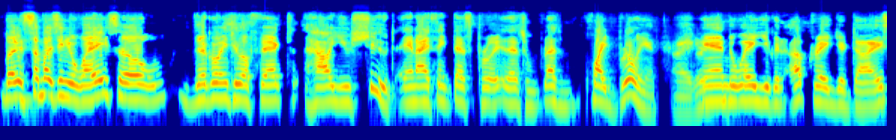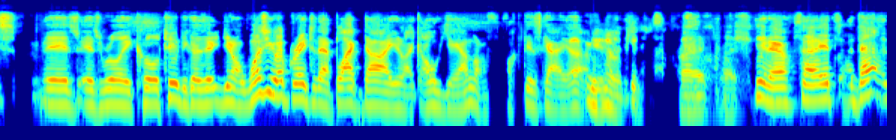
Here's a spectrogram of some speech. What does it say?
But if somebody's in your way, so they're going to affect how you shoot, and I think that's pretty, that's that's quite brilliant. I agree. And the way you can upgrade your dice is is really cool too, because you know once you upgrade to that black die, you're like, oh yeah, I'm gonna fuck this guy up Yeah. right, right. you know so it's that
